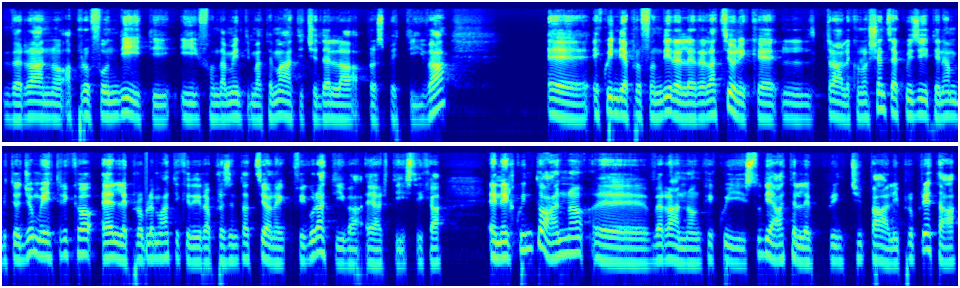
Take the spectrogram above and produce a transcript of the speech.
verranno approfonditi i fondamenti matematici della prospettiva eh, e quindi approfondire le relazioni che, tra le conoscenze acquisite in ambito geometrico e le problematiche di rappresentazione figurativa e artistica. E nel quinto anno eh, verranno anche qui studiate le principali proprietà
